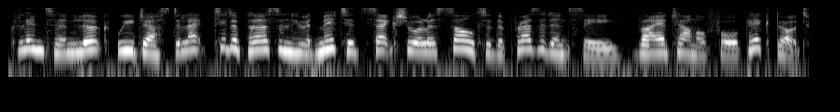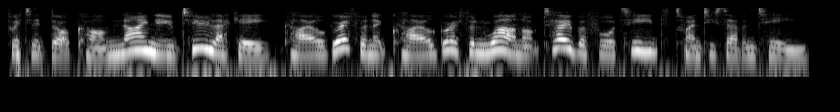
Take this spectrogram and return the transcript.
Clinton look, we just elected a person who admitted sexual assault to the presidency, via channel4pic.twitter.com Ninoob Tulecki, Kyle Griffin at Kyle Griffin 1 October 14, 2017.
